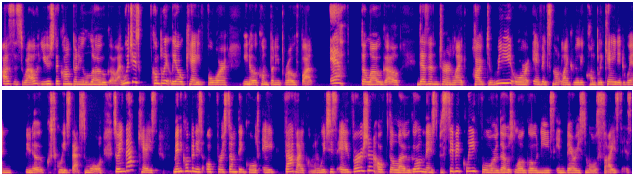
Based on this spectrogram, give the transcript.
us as well, use the company logo, and which is completely okay for you know a company profile if the logo doesn't turn like hard to read or if it's not like really complicated when you know squeezed that small. So in that case, Many companies opt for something called a favicon, which is a version of the logo made specifically for those logo needs in very small sizes.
